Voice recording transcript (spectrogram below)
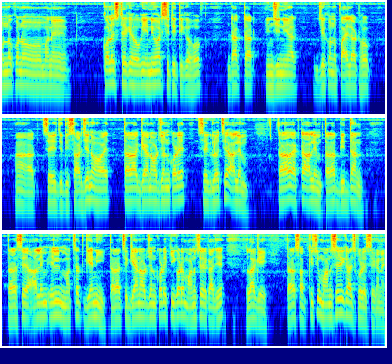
অন্য কোনো মানে কলেজ থেকে হোক, ইউনিভার্সিটি থেকে হোক, ডাক্তার, ইঞ্জিনিয়ার যে কোনো পাইলট হোক হ্যাঁ আর সে যদি সার্জেনও হয়, তারা জ্ঞান অর্জন করে, সেগুলো হচ্ছে আলেম। তারাও একটা আলেম, তারা বিদ্যান তারা সে আলেম ইলম অর্থাৎ জ্ঞানী। তারা হচ্ছে জ্ঞান অর্জন করে, কি করে? মানুষের কাজে লাগে। তারা সব কিছু মানুষেরই কাজ করে সেখানে।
